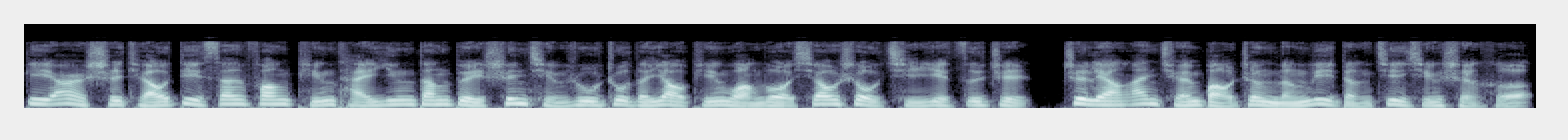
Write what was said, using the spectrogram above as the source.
第二十条，第三方平台应当对申请入驻的药品网络销售企业资质、质量安全保证能力等进行审核。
